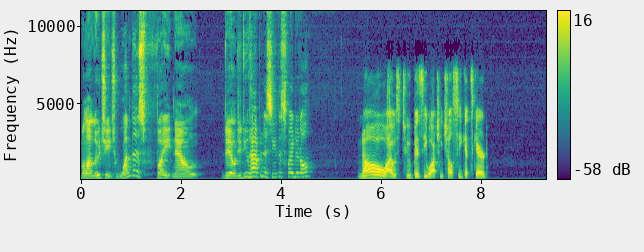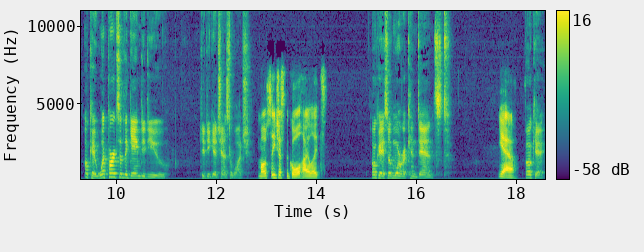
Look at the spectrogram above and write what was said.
Milan Lucic won this fight. Now, Dale, did you happen to see this fight at all? No, I was too busy watching Chelsea get scared. Okay, what parts of the game did you did you get a chance to watch? Mostly just the goal highlights. Okay, so more of a condensed. Yeah, Okay,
